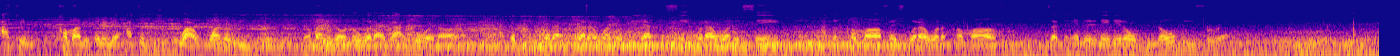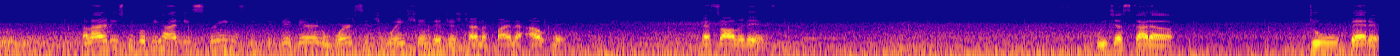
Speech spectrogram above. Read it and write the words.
i can come on the internet. I can be who i want to be. Nobody don't know what i got going on. I could be what i what i want to be. I could say what i want to say. I could come off as what i want to come off. Because at the end of the day they don't know me for real. A lot of these people behind these screens they're in worse situations. They're just trying to find an outlet that's all it is. We just gotta do better.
